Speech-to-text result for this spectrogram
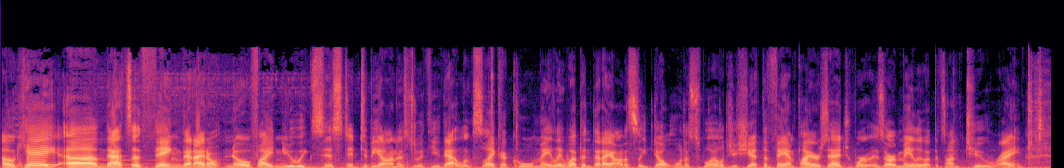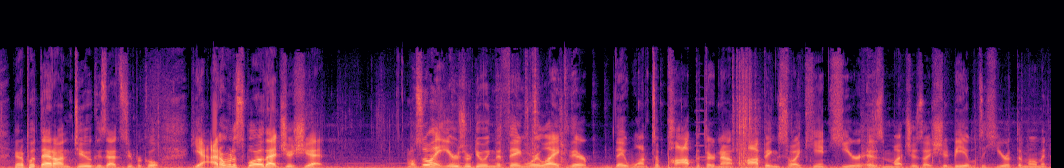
Okay, um, that's a thing that I don't know if I knew existed, to be honest with you. That looks like a cool melee weapon that I honestly don't want to spoil just yet. The Vampire's Edge. Where is our melee weapon? It's on two, right? I'm going to put that on two because that's super cool. Yeah, I don't want to spoil that just yet. Also, my ears are doing the thing where like they're they want to pop, but they're not popping, so I can't hear as much as I should be able to hear at the moment.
